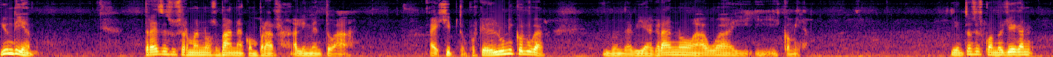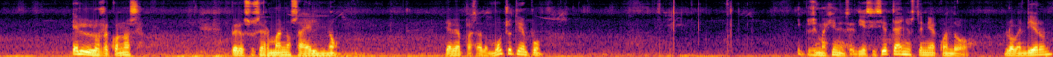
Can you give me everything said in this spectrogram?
Y un día, tres de sus hermanos van a comprar alimento a, Egipto, porque era el único lugar donde había grano, agua y, comida. Y entonces cuando llegan, él los reconoce, pero sus hermanos a él no. Ya había pasado mucho tiempo. Y pues imagínense, 17 años tenía cuando lo vendieron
